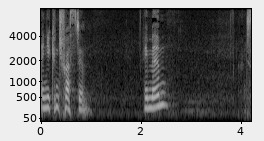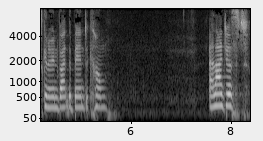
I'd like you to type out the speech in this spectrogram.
And you can trust him. Amen. I'm just going to invite the band to come. And I just,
